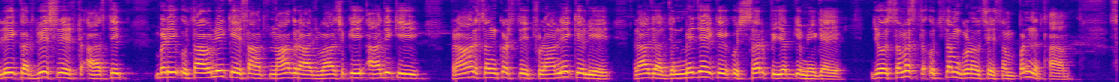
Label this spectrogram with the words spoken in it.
लेकर द्विश्रेष्ठ आस्तिक, बड़ी उतावली के साथ नागराज वासुकी आदि की प्राण संकट से छुड़ाने के लिए राजा जन्मेजय के उस सर्प यज्ञ में गए, जो समस्त उत्तम गुणों से संपन्न था। स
